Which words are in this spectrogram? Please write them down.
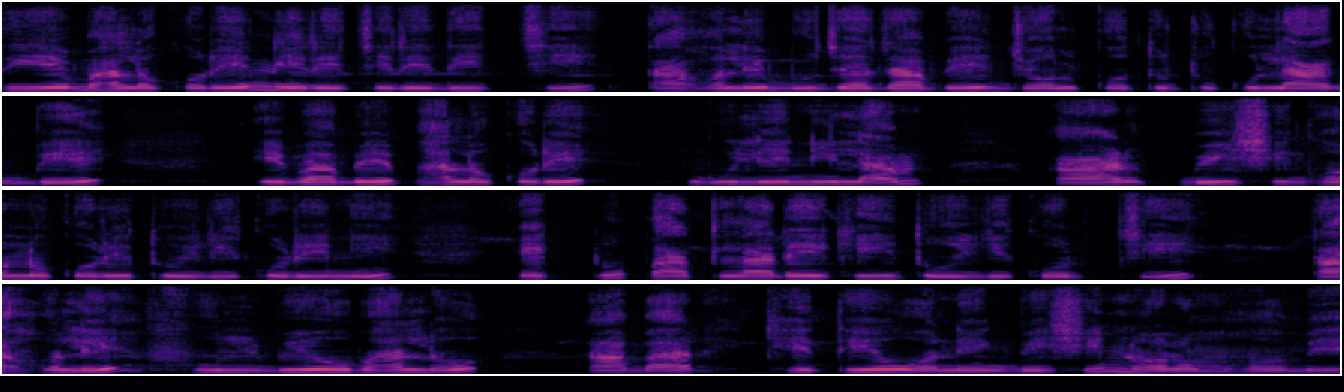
দিয়ে ভালো করে নেড়ে চেড়ে দিচ্ছি, তাহলে বোঝা যাবে জল কতটুকু লাগবে। এভাবে ভালো করে গুলে নিলাম আর বেশি ঘন করে তৈরি করিনি একটু পাতলা রেখেই তৈরি করছি, তাহলে ফুলবেও ভালো, আবার খেতেও অনেক বেশি নরম হবে।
